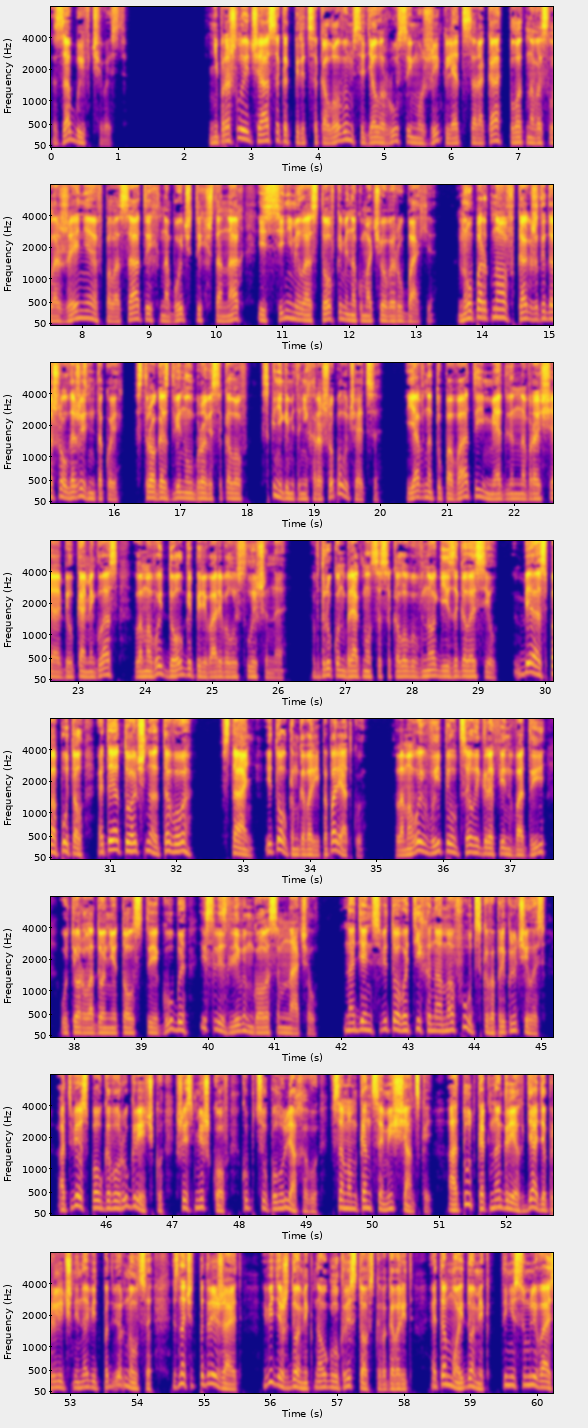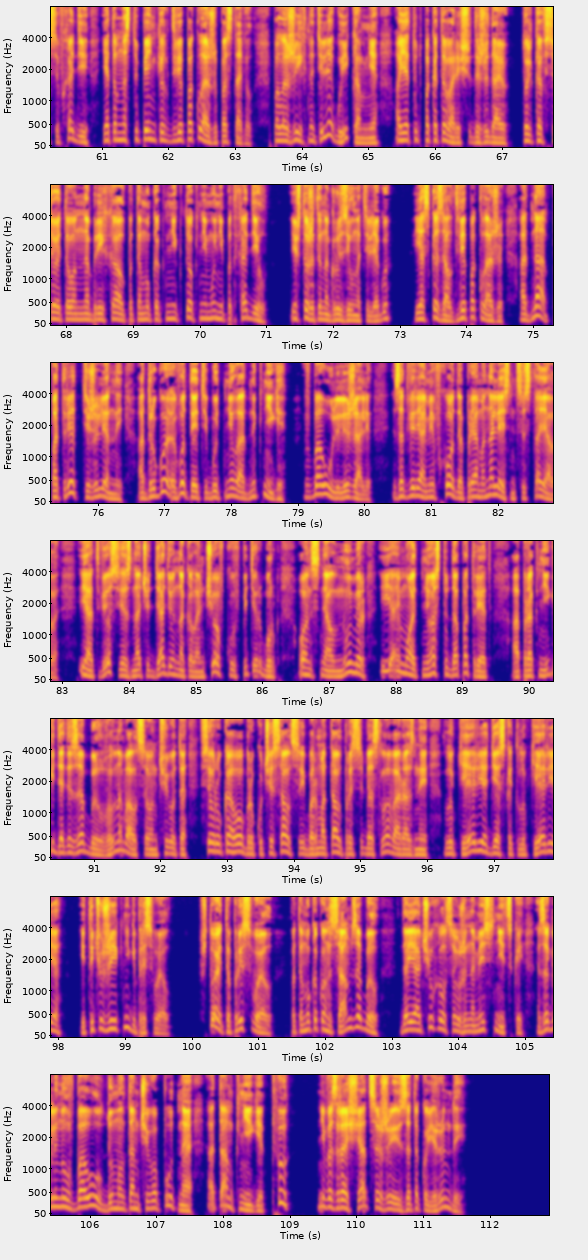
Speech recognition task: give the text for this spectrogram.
Забывчивость. Не прошло и часа, как перед Соколовым сидел русый мужик лет сорока, плотного сложения, в полосатых, набойчатых штанах и с синими ластовками на кумачевой рубахе. «Ну, Портнов, как же ты дошел до жизни такой?» — строго сдвинул брови Соколов. «С книгами-то нехорошо получается?» Явно туповатый, медленно вращая белками глаз, Ломовой долго переваривал услышанное. Вдруг он брякнулся Соколову в ноги и заголосил. «Бес попутал! Это я точно того!» «Встань и толком говори по порядку!» Ломовой выпил целый графин воды, утер ладонью толстые губы и слезливым голосом начал. На день святого Тихона Амафудского приключилось. Отвез по уговору гречку, шесть мешков, купцу Полуляхову, в самом конце Мещанской. А тут, как на грех, дядя приличный на вид подвернулся, значит, подряжает. «Видишь домик на углу Крестовского?» — говорит. «Это мой домик. Ты не сумлевайся, входи. Я там на ступеньках две поклажи поставил. Положи их на телегу и ко мне, а я тут пока товарища дожидаю». Только все это он набрехал, потому как никто к нему не подходил. «И что же ты нагрузил на телегу?» Я сказал, две поклажи. Одна — портрет тяжеленный, а другое — вот эти, будь неладны, книги. В бауле лежали. За дверями входа прямо на лестнице стояла. И отвез я, значит, дядю на Каланчевку в Петербург. Он снял номер, и я ему отнес туда портрет. А про книги дядя забыл, волновался он чего-то. Все рука об руку чесался и бормотал про себя слова разные. «Лукерья, дескать, Лукерья». И ты чужие книги присвоил. Что это присвоил? Потому как он сам забыл? Да я очухался уже на Мясницкой, заглянул в баул, думал там чего путное, а там книги. Тьфу! Не возвращаться же из-за такой ерунды.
